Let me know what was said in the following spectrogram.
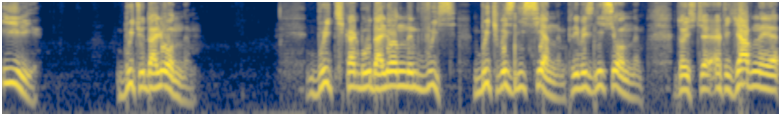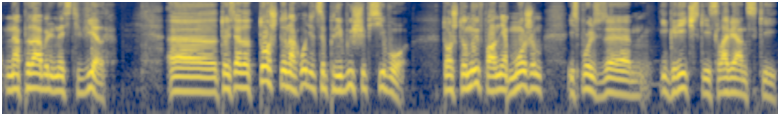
или быть удаленным, быть как бы удаленным ввысь, быть вознесенным, превознесенным. То есть э, это явная направленность вверх. Э, то есть это то, что находится превыше всего. То, что мы вполне можем, используя и греческий, и славянский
